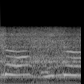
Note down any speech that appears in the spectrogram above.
一个一。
